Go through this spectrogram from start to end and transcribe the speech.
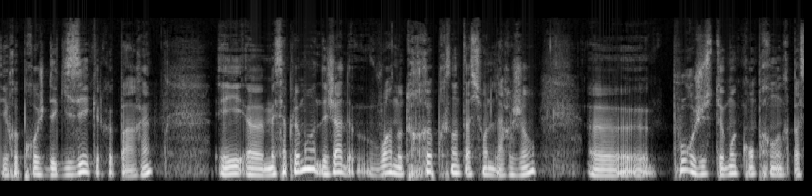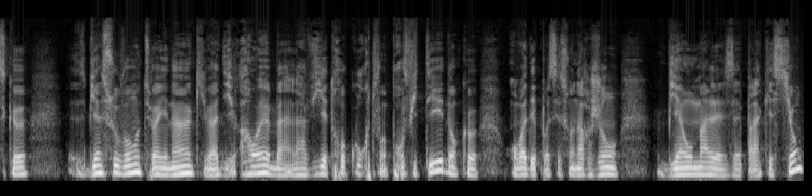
des reproches déguisés quelque part. Hein. Et euh, mais simplement déjà de voir notre représentation de l'argent euh, pour justement comprendre, parce que bien souvent, tu vois, il y en a un qui va dire ah ouais, ben la vie est trop courte, faut en profiter, donc euh, on va dépenser son argent bien ou mal, c'est pas la question.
